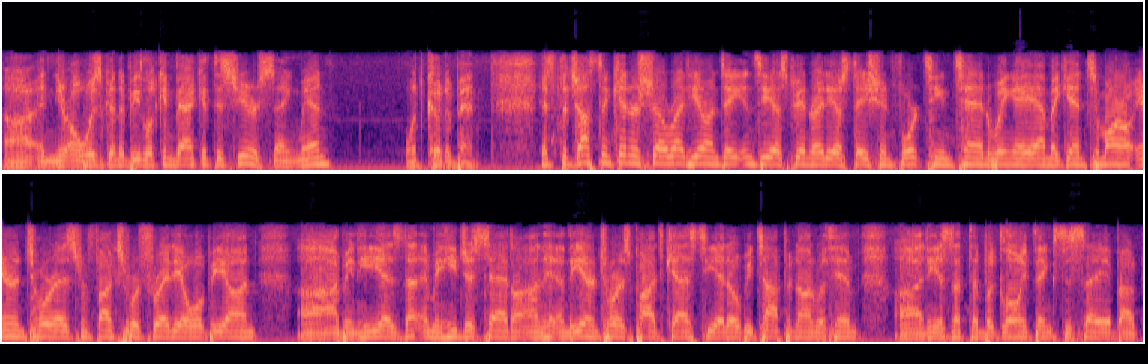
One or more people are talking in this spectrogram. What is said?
uh, and you're always going to be looking back at this year, saying, "Man, what could have been. It's the Justin Kinner Show right here on Dayton's ESPN radio station, 1410 Wing AM. Again, tomorrow, Aaron Torres from Fox Sports Radio will be on. Uh, I mean, he has. Not, I mean, he just had on, on the Aaron Torres podcast. He had Obi Toppin on with him, uh, and he has nothing but glowing things to say about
